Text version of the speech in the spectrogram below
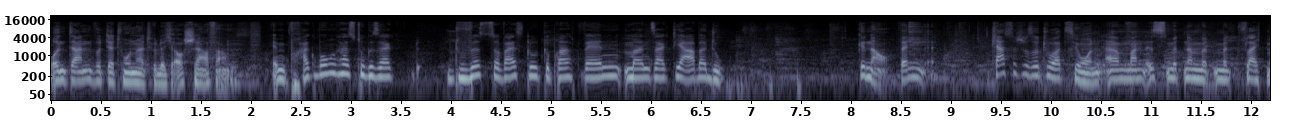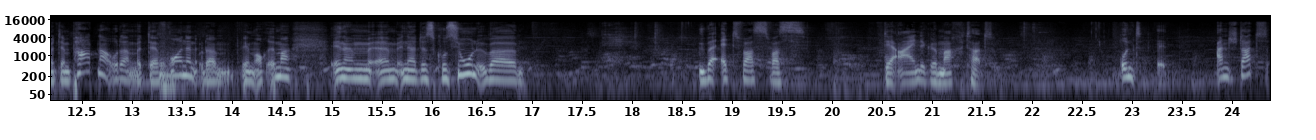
und dann wird der Ton natürlich auch schärfer. Im Fragebogen hast du gesagt, du wirst zur Weißglut gebracht, wenn man sagt, ja, aber du. Genau, wenn klassische Situation, äh, man ist mit einem, mit, mit, vielleicht mit dem Partner oder mit der Freundin oder wem auch immer in, einem, ähm, in einer Diskussion über, über etwas, was der eine gemacht hat. Und äh, anstatt,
